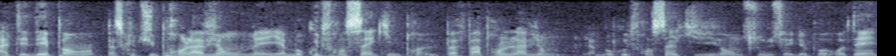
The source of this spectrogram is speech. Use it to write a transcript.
à tes dépens, parce que tu prends l'avion, mais il y a beaucoup de Français qui ne, peuvent pas prendre l'avion. Il y a beaucoup de Français qui vivent en dessous du seuil de pauvreté, et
